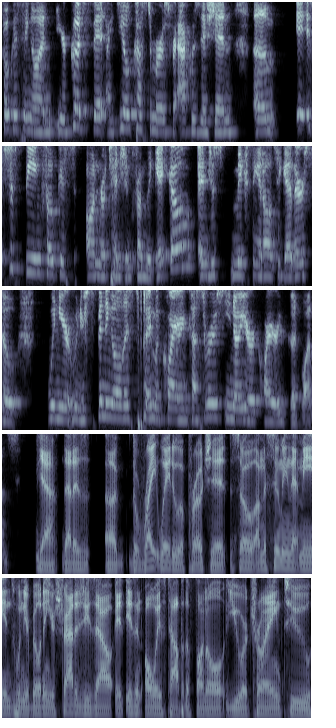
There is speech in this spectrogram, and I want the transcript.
focusing on your good fit, ideal customers for acquisition. Um, it's just being focused on retention from the get go and just mixing it all together. So when you're when you're spending all this time acquiring customers, you know you're acquiring good ones. Yeah, that is uh, the right way to approach it. So I'm assuming that means when you're building your strategies out, it isn't always top of the funnel. You are trying to,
